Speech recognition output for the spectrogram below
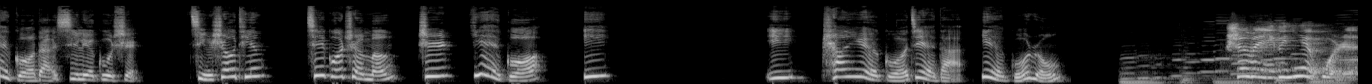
夜国的系列故事，请收听《七国蠢萌之夜国一》。一穿越国界的叶国荣。身为一个叶国人，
